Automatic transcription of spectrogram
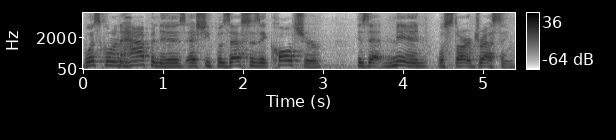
What's going to happen is, as she possesses a culture, is that men will start dressing.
